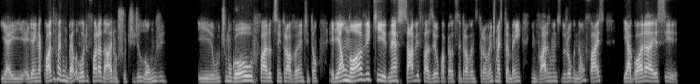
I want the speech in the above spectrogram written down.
E aí ele ainda quase faz um belo gol de fora da área, um chute de longe. E o último gol, faro de centroavante. Então, ele é um 9 que, né, sabe fazer o papel de centroavante centroavante, mas também em vários momentos do jogo não faz. E agora esse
